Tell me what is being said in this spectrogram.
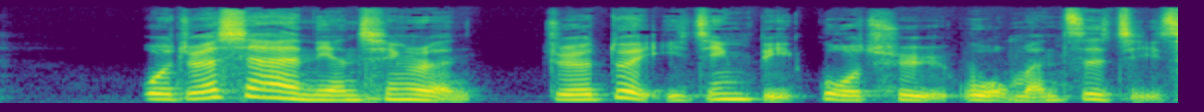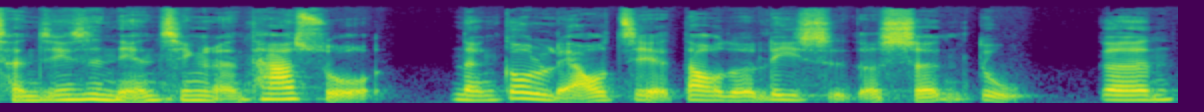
我觉得现在年轻人绝对已经比过去我们自己曾经是年轻人，他所能够了解到的历史的深度跟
